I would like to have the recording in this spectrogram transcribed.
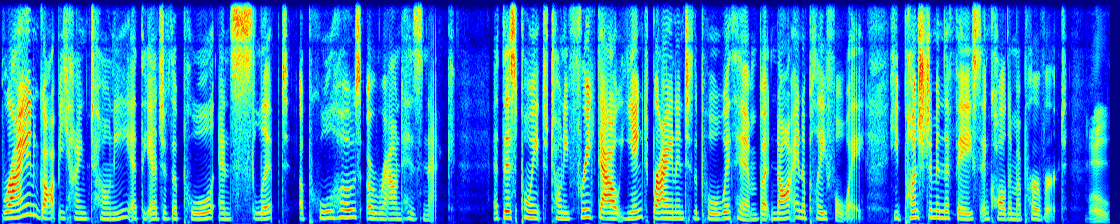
Brian got behind Tony at the edge of the pool and slipped a pool hose around his neck. At this point, Tony freaked out, yanked Brian into the pool with him, but not in a playful way. He punched him in the face and called him a pervert. Whoa.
